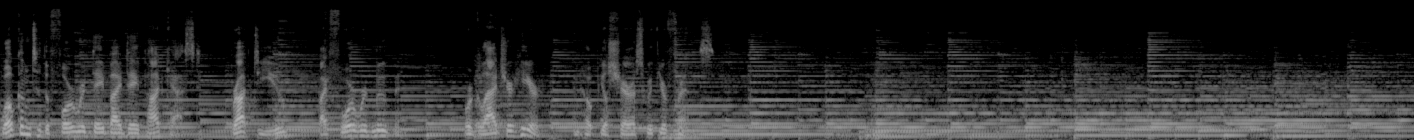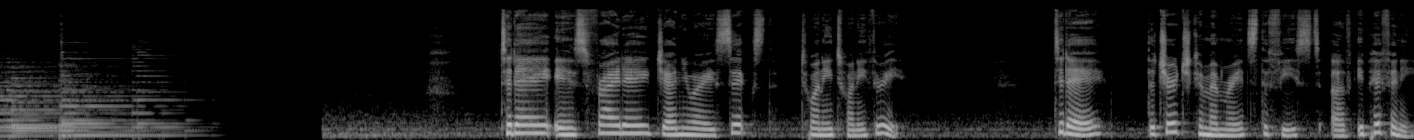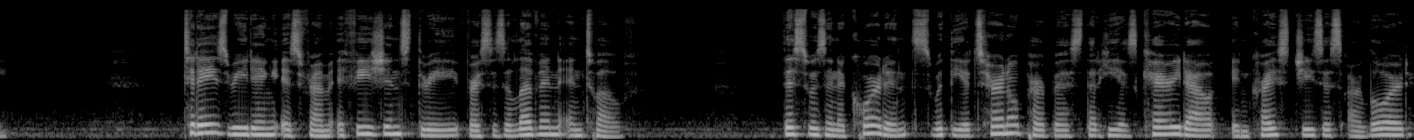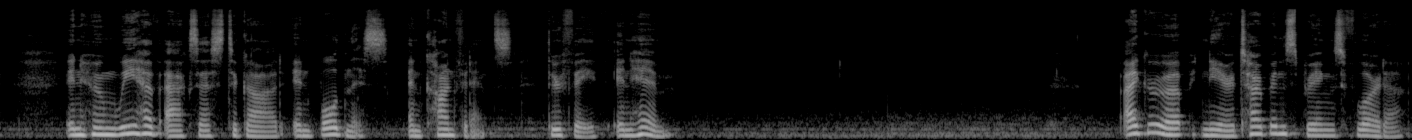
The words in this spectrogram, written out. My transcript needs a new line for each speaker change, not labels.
Welcome to the Forward Day by Day podcast, brought to you by Forward Movement. We're glad you're here and hope you'll share us with your friends.
Today is Friday, January 6th, 2023. Today, the Church commemorates the feast of Epiphany. Today's reading is from Ephesians 3, verses 11 and 12. This was in accordance with the eternal purpose that He has carried out in Christ Jesus our Lord, in whom we have access to God in boldness and confidence through faith in Him. I grew up near Tarpon Springs, Florida.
